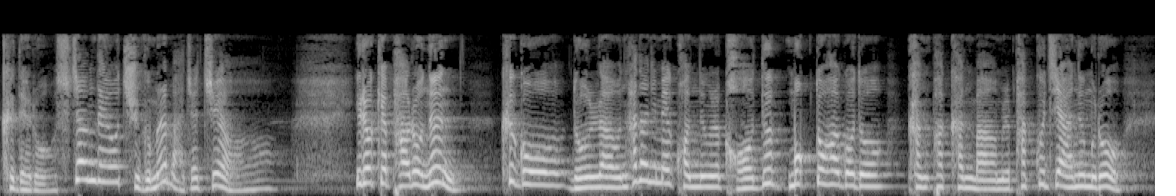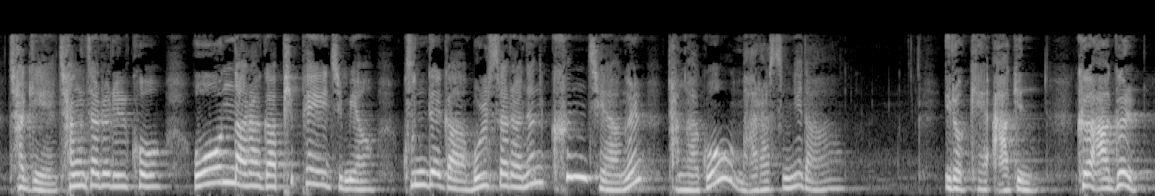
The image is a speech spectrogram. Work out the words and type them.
그대로 수장되어 죽음을 맞았지요. 이렇게 바로는 크고 놀라운 하나님의 권능을 거듭 목도하고도 강팍한 마음을 바꾸지 않으므로 자기의 장자를 잃고 온 나라가 피폐해지며 군대가 몰살하는 큰 재앙을 당하고 말았습니다. 이렇게 악인, 그 악을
